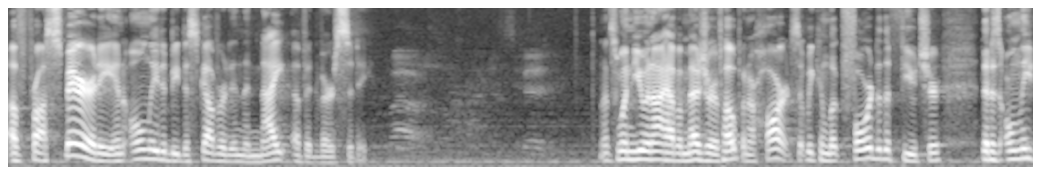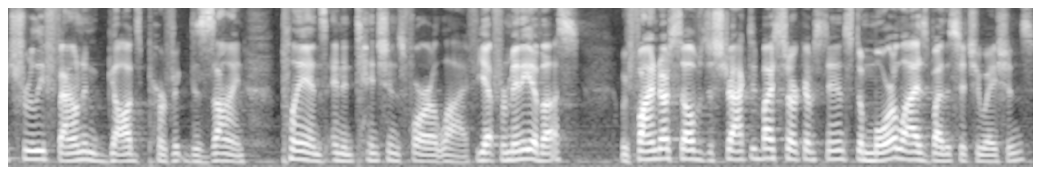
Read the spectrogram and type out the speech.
of prosperity and only to be discovered in the night of adversity. That's when you and I have a measure of hope in our hearts that we can look forward to the future that is only truly found in God's perfect design, plans, and intentions for our life. Yet for many of us, we find ourselves distracted by circumstance, demoralized by the situations,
